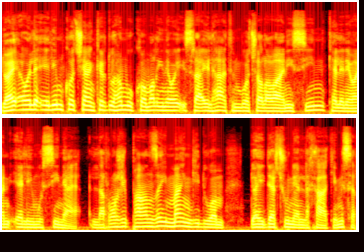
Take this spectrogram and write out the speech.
دوای ئەوە لە ئێلیم کۆچیان کرد و هەموو کۆمەڵی نەوەی ئیسرائیل هاتن بۆ چاڵەوانی سین کە لە نێوان ئێلیم و سینایە لە ڕۆژی پانزەی مانگی دووەم دوای دەرچوونیان لە خاکی میسر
